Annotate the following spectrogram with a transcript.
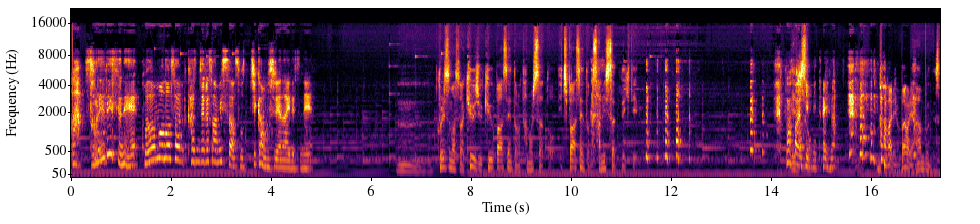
あ、それですね。子供のさ感じる寂しさはそっちかもしれないですね。うん。クリスマスは99%の楽しさと1%の寂しさでできている。バファリンみたいな。ババリン、ババリン半分です。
